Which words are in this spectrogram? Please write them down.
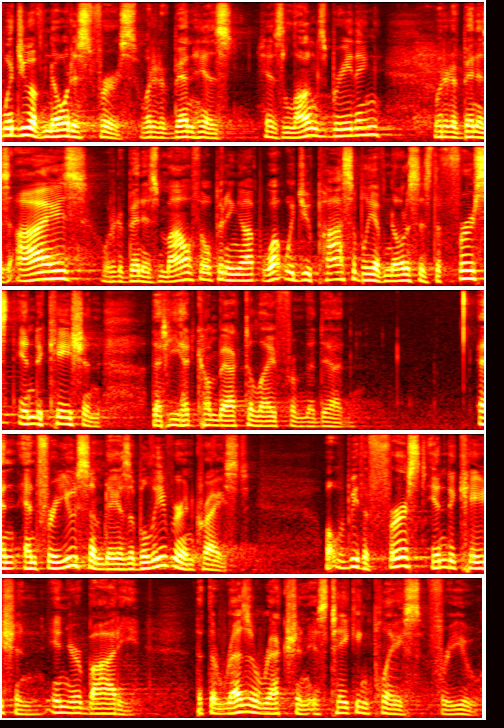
would you have noticed first? Would it have been his, his lungs breathing? Would it have been his eyes? Would it have been his mouth opening up? What would you possibly have noticed as the first indication that he had come back to life from the dead. And, and for you someday, as a believer in Christ, what would be the first indication in your body that the resurrection is taking place for you?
